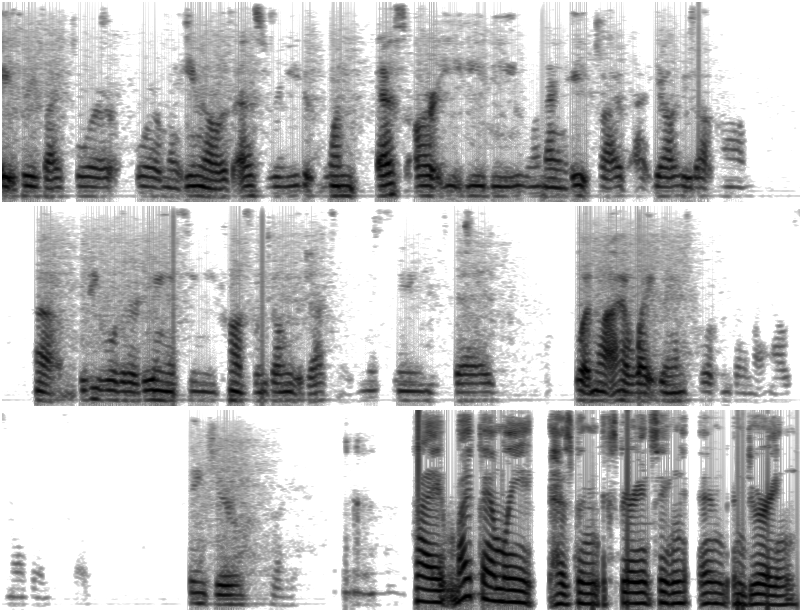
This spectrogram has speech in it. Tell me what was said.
8354 or my email is sreed one s r e e d one nine eight five at yahoo yahoo.com. Um, the people that are doing this to me constantly tell me that Jackson is missing, he's dead, whatnot. I have white vans pull up in front of my house and all kinds of stuff. Thank you. Bye. Hi, my family has been experiencing and enduring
